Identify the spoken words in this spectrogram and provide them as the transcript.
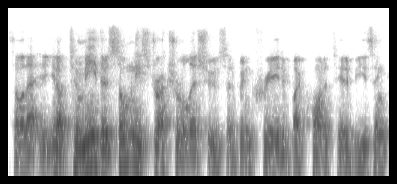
So that, you know, to me, there's so many structural issues that have been created by quantitative easing.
